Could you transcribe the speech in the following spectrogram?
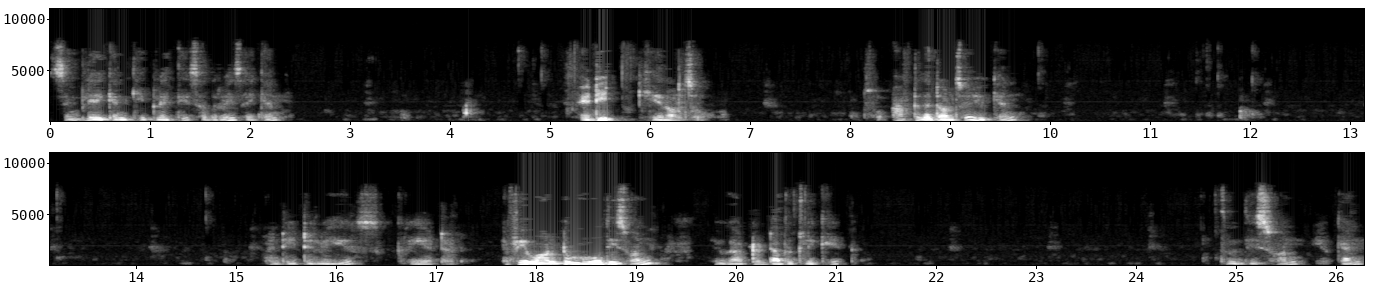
simply I can keep like this otherwise I can edit here also. So after that also you can detail view is created. If you want to move this one you have to double click it. So this one you can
